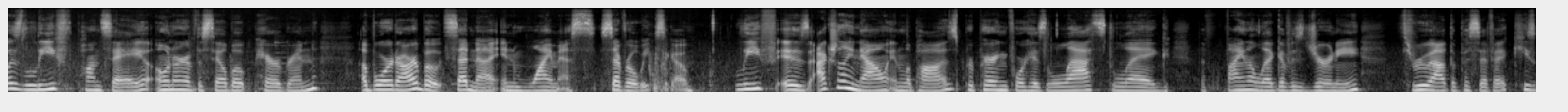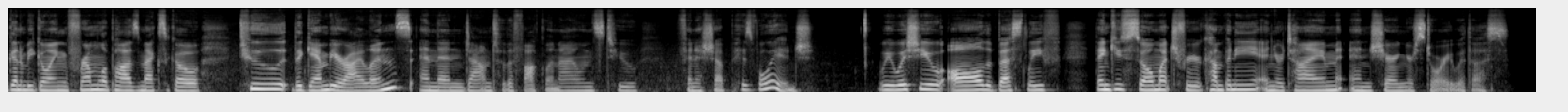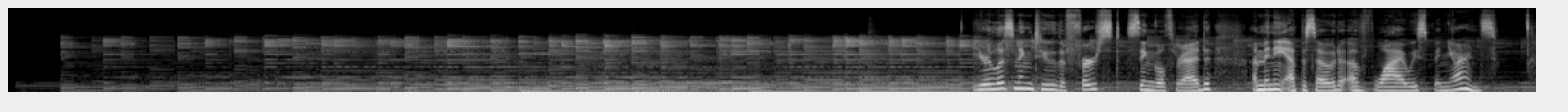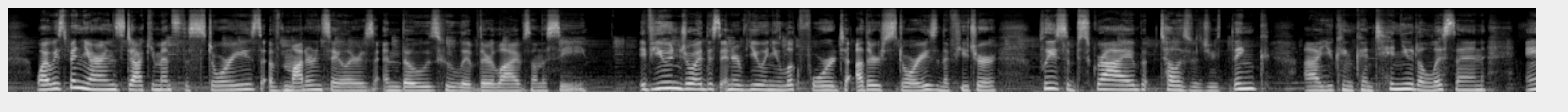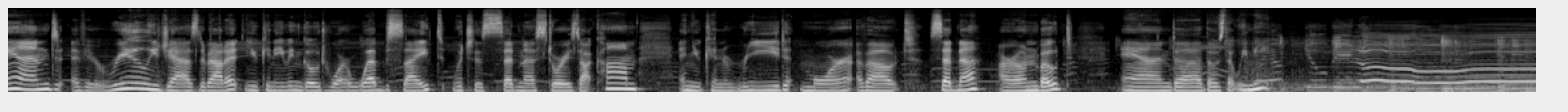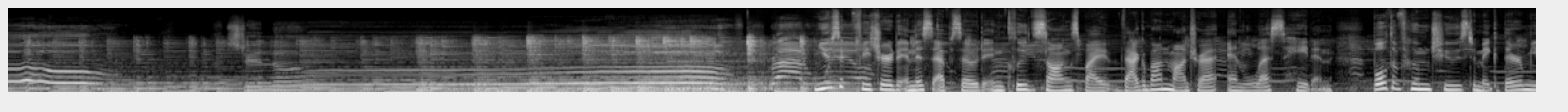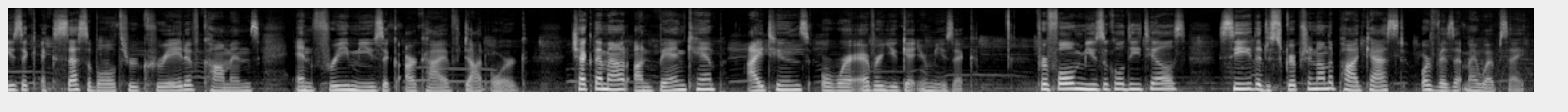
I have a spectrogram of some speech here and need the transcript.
Was Leiv Poncet, owner of the sailboat Peregrine. aboard our boat Sedna in Guaymas several weeks ago. Leiv is actually now in La Paz preparing for his last leg, the final leg of his journey throughout the Pacific. He's going to be going from La Paz, Mexico to the Gambier Islands and then down to the Falkland Islands to finish up his voyage. We wish you all the best, Leiv. Thank you so much for your company and your time and sharing your story with us. You're listening to the first single thread, a mini episode of Why We Spin Yarns. Why We Spin Yarns documents the stories of modern sailors and those who live their lives on the sea. If you enjoyed this interview and you look forward to other stories in the future, please subscribe, tell us what you think. Uh, you can continue to listen, and if you're really jazzed about it, you can even go to our website, which is sednastories.com, and you can read more about Sedna, our own boat, and uh, those that we meet. Music featured in this episode includes songs by Vagabond Mantra and Les Hayden, both of whom choose to make their music accessible through Creative Commons and freemusicarchive.org. Check them out on Bandcamp, iTunes, or wherever you get your music. For full musical details, see the description on the podcast or visit my website.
